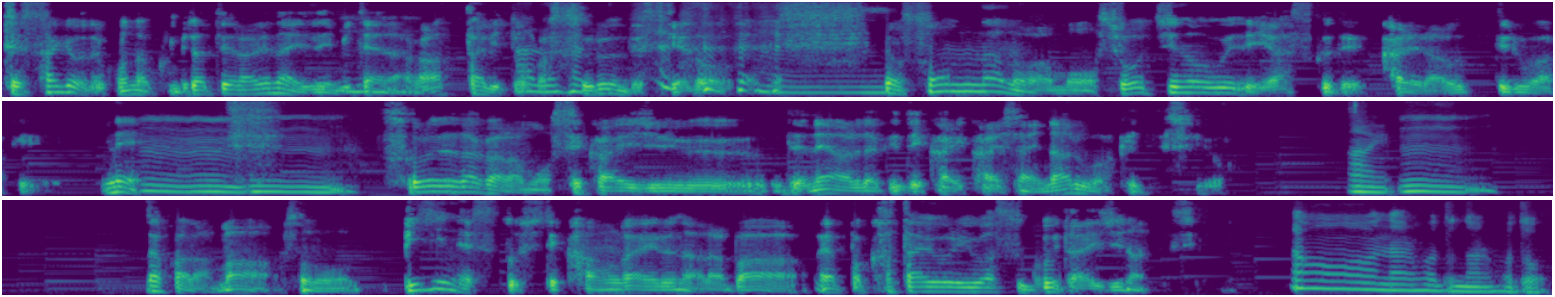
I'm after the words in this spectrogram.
手作業でこんなの組み立てられないぜみたいなのがあったりとかするんですけど、でもそんなのはもう承知の上で安くで彼ら売ってるわけね、うんうんうんそれでだからもう世界中でねあれだけでかい会社になるわけですよ。はい。うん。だからまあそのビジネスとして考えるならばやっぱ偏りはすごい大事なんですよね、ああなるほどなるほど。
